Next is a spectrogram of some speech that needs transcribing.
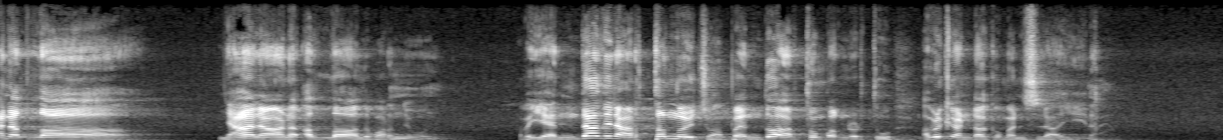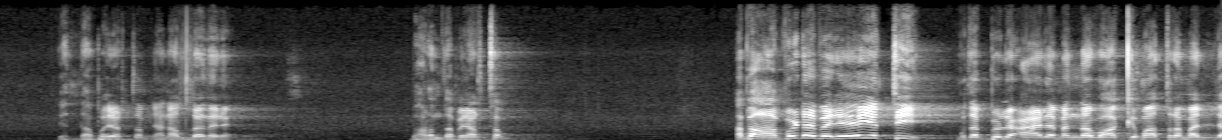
അനല്ലാ ഞാനാണ് അല്ലാ എന്ന് പറഞ്ഞു പോന്നു. അപ്പം എന്താ അതിന് അർത്ഥം എന്ന് ചോദിച്ചു. അപ്പം എന്തോ അർത്ഥം പറഞ്ഞു അവർക്ക് ഉണ്ടാക്കും മനസ്സിലായി എന്താ പിന്നെ അർത്ഥം? ഞാൻ അല്ല തന്നെ. വേറെന്താ പിന്നെ അർത്ഥം? അപ്പം അവിടെ വരെ എത്തി. മുതബുൽ ആലം എന്ന വാക്ക് മാത്രമല്ല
